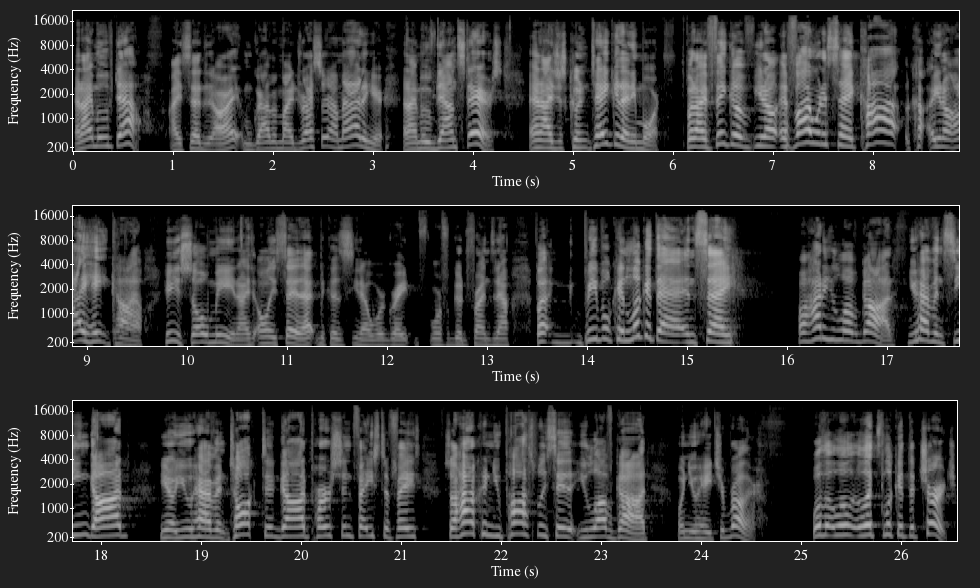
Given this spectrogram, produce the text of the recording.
and I moved out. I said, All right, I'm grabbing my dresser, I'm out of here. And I moved downstairs, and I just couldn't take it anymore. But I think of, you know, if I were to say, Kyle, you know, I hate Kyle. He's so mean. I only say that because, you know, we're great, we're good friends now. But people can look at that and say, well, how do you love God? You haven't seen God. You know, you haven't talked to God person face to face. So how can you possibly say that you love God when you hate your brother? Well, let's look at the church.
